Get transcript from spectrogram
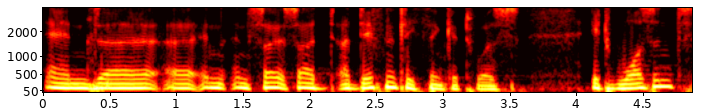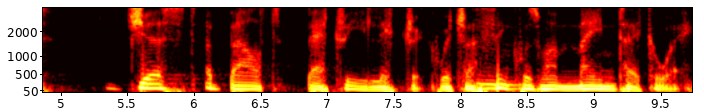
and uh, uh, and and so so I, I definitely think it was, it wasn't just about battery electric, which I think Mm. was my main takeaway.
